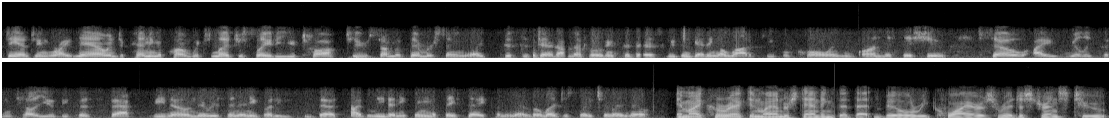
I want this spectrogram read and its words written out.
standing right now, and depending upon which legislator you talk to, some of them are saying like, "This is dead. I'm not voting for this." We've been getting a lot of people calling on this issue. So I really couldn't tell you because fact be known, there isn't anybody that I believe anything that they say coming out of the legislature right now. Am I correct in my understanding that that bill requires registrants to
